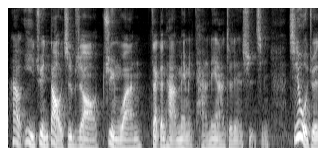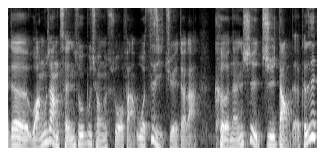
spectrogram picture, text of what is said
还有义俊到底知不知道俊湾在跟他妹妹谈恋爱这件事情。其实我觉得网络上层出不穷的说法，我自己觉得啦，可能是知道的。可是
